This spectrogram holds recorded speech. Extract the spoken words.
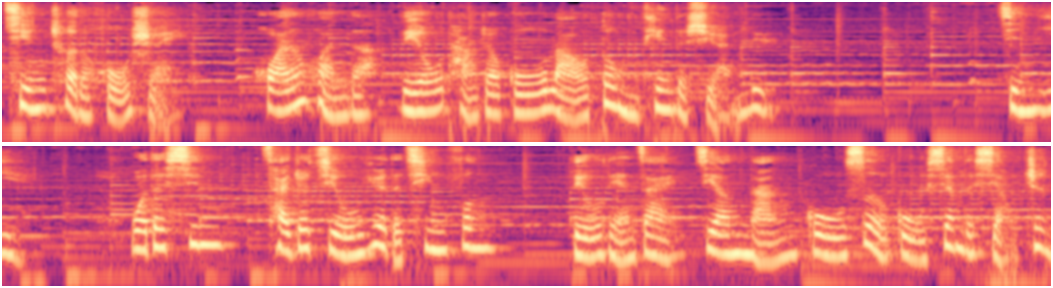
清澈的湖水，缓缓地流淌着古老动听的旋律。今夜，我的心踩着九月的清风，流连在江南古色古香的小镇。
